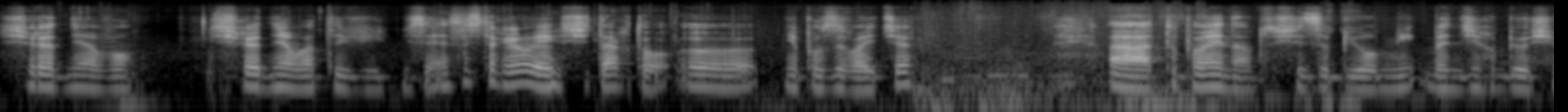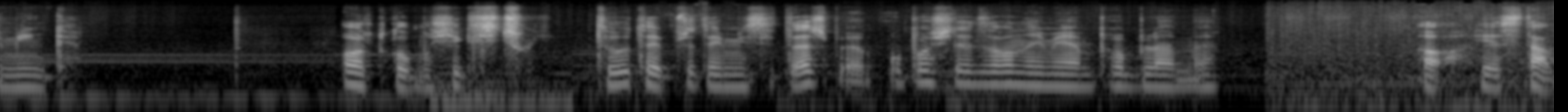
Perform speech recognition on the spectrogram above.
Średniawo. Średniawa TV. Jest coś takiego, jeśli tak, to e, nie pozywajcie. A, tu pamiętam, to się zrobiło, mi będzie robiło się minkę. Otko mu się gliczuje. Tutaj przy tej misji też byłem upośledzony, miałem problemy. O, jest tam.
